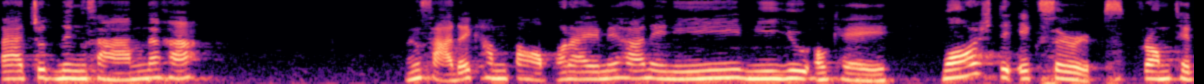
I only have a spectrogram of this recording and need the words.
8.13 นะคะ นักศึกษาได้คำตอบอะไรไหมคะ ในนี้มีอยู่ โอเค watch the excerpts from TED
